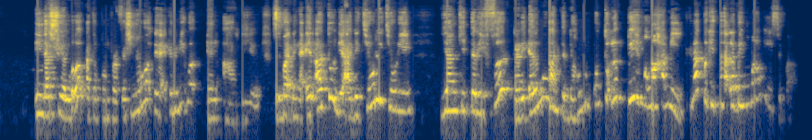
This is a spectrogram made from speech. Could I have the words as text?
industrial work ataupun professional work dengan academic work LR dia sebab dengan LR tu dia ada teori-teori yang kita refer dari ilmuwan terdahulu untuk lebih memahami. Kenapa kita tak lebih memahami? Sebab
